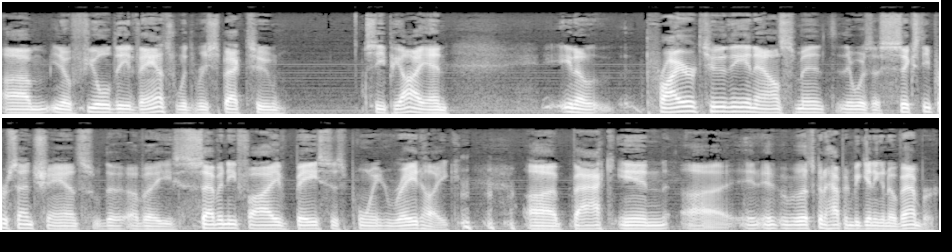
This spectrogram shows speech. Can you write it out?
um, you know, fuel the advance with respect to CPI. And you know, prior to the announcement, there was a 60% chance of a 75 basis point rate hike uh, back in, uh, in, in what's going to happen beginning of November.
